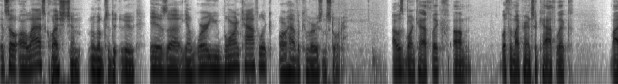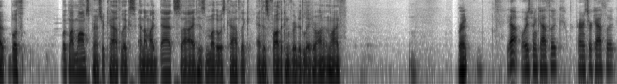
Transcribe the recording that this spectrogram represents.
and so our last question we're going to do is uh, again: Were you born Catholic or have a conversion story? I was born Catholic. Um, both of my parents are Catholic. My both both my mom's parents are Catholics, and on my dad's side, his mother was Catholic, and his father converted later on in life. Brent? Yeah, always been Catholic. Parents are Catholic.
